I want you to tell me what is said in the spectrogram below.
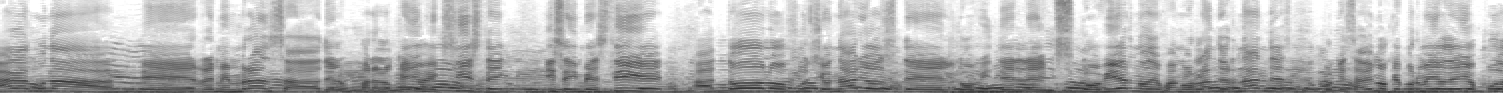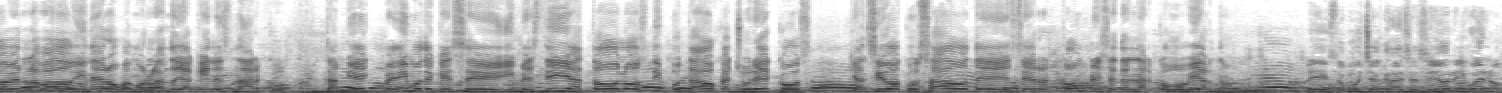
hagan una eh, remembranza para lo que ellos existen y se investigue a todos los funcionarios del, del ex gobierno de Juan Orlando Hernández, porque sabemos que por medio de ellos pudo haber lavado dinero Juan Orlando ya que él es narco. También pedimos de que se investigue a todos los diputados cachurecos que han sido acusados de ser cómplices del narcogobierno. Listo, muchas gracias señor y bueno,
